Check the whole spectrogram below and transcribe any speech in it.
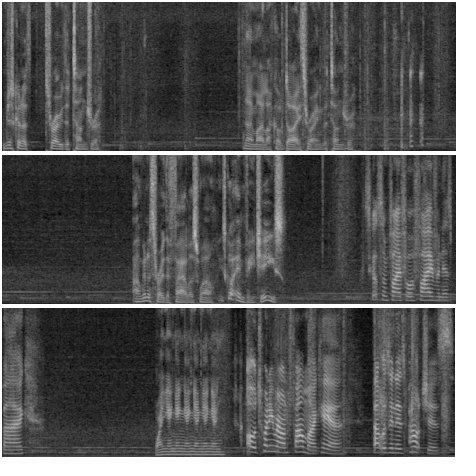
I'm just going to throw the Tundra. No, my luck, I'll die throwing the Tundra. I'm going to throw the FAL as well. He's got NVGs. He's got some 545 in his bag. Wang, yang, yang, yang, yang, yang. Oh, 20 round FAL mag here. That was in his pouches.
